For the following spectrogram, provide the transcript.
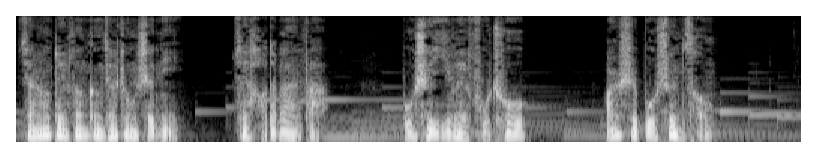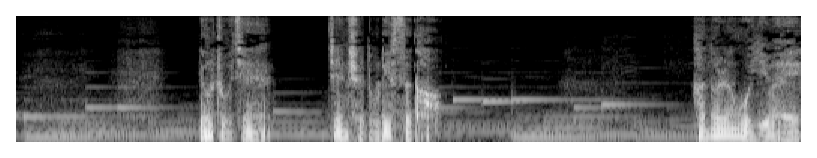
想让对方更加重视你，最好的办法，不是一味付出，而是不顺从，有主见，坚持独立思考。很多人误以为，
